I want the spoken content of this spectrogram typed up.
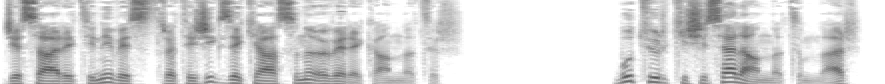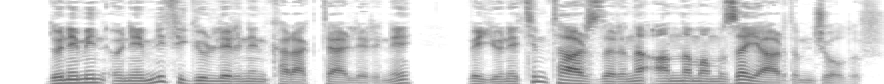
cesaretini ve stratejik zekasını överek anlatır. Bu tür kişisel anlatımlar, dönemin önemli figürlerinin karakterlerini ve yönetim tarzlarını anlamamıza yardımcı olur.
